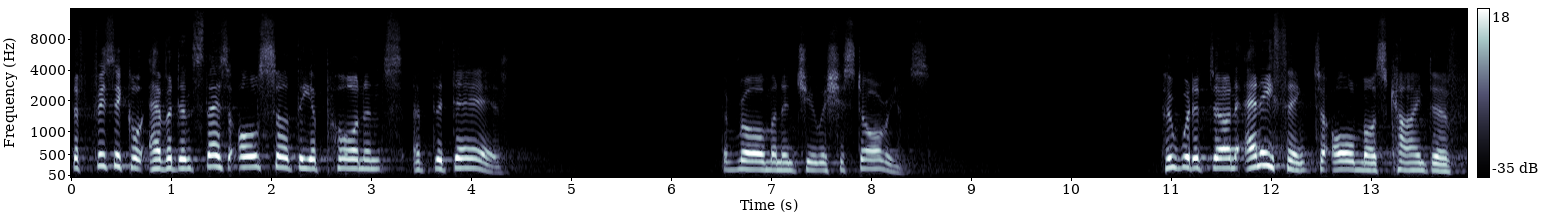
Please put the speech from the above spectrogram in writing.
the physical evidence, there's also the opponents of the day the Roman and Jewish historians who would have done anything to almost kind of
